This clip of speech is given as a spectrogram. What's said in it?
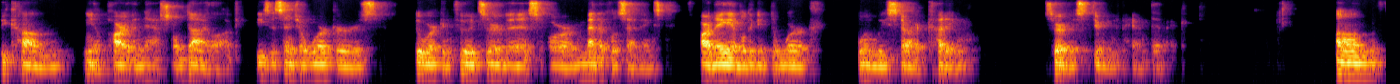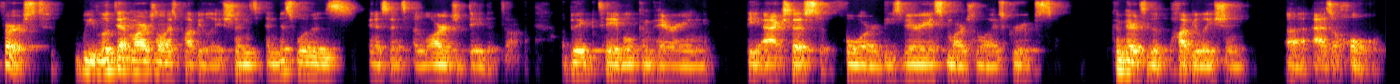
become you know part of a national dialogue. These essential workers who work in food service or medical settings, are they able to get to work when we start cutting service during the pandemic? Um, first, we looked at marginalized populations, and this was, in a sense, a large data dump, a big table comparing the access for these various marginalized groups compared to the population uh, as a whole,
